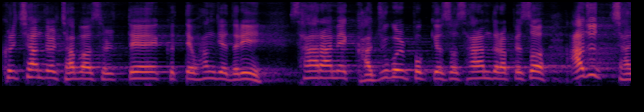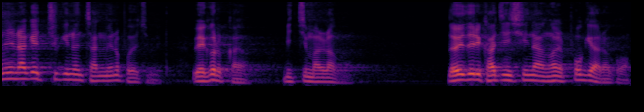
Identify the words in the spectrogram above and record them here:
크리스찬들을 잡았을 때 그때 황제들이 사람의 가죽을 벗겨서 사람들 앞에서 아주 잔인하게 죽이는 장면을 보여줍니다. 왜 그럴까요? 믿지 말라고. 너희들이 가진 신앙을 포기하라고.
